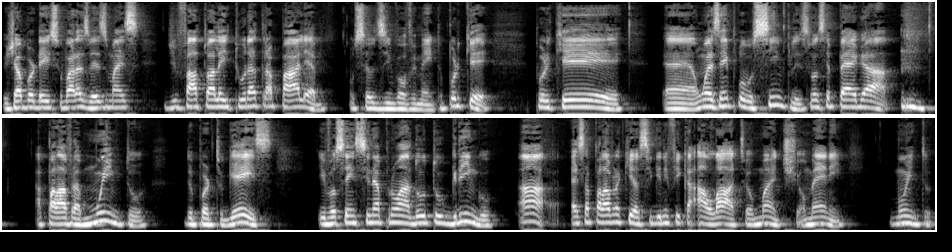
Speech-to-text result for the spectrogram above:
Eu já abordei isso várias vezes, mas de fato a leitura atrapalha o seu desenvolvimento. Por quê? Porque, é, um exemplo simples, você pega a palavra muito do português e você ensina para um adulto gringo. Ah, essa palavra aqui ó, significa a lot, ou much, ou many, muito.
